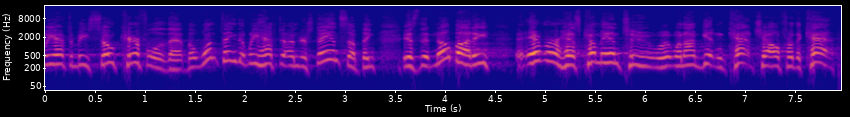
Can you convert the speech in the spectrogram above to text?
we have to be so careful of that. But one thing that we have to understand something is that nobody ever has come into, when I'm getting cat chow for the cat,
